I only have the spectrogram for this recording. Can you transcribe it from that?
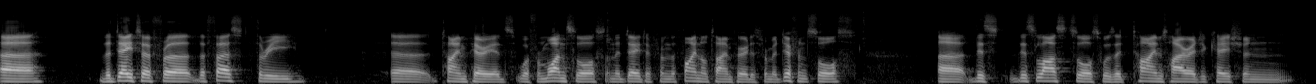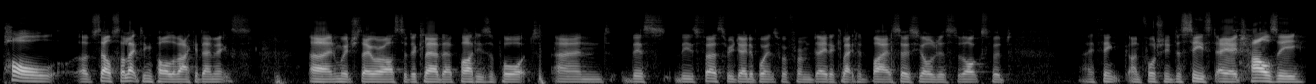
Uh, the data for the first three uh, time periods were from one source and the data from the final time period is from a different source. Uh, this, this last source was a Times Higher Education poll, of self-selecting poll of academics, uh, in which they were asked to declare their party support. And this, these first three data points were from data collected by a sociologist at Oxford, I think unfortunately deceased A.H. Halsey.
